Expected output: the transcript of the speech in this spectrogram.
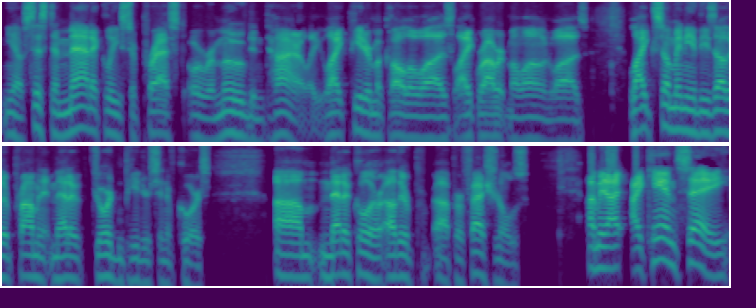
you know systematically suppressed or removed entirely, like Peter McCullough was, like Robert Malone was, like so many of these other prominent medical Jordan Peterson, of course, um, medical or other uh, professionals. I mean, I, I can say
